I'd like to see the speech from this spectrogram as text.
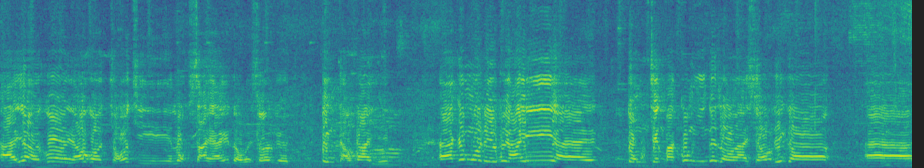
啊因為嗰個有個佐治六世喺度，所以叫冰頭花園。誒咁我哋會喺誒動植物公園嗰度啊上呢個誒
